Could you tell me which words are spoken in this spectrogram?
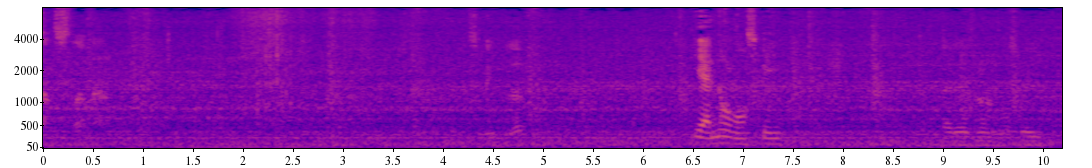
It's on slow now. Speed it up. Yeah, normal speed. That is normal speed.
